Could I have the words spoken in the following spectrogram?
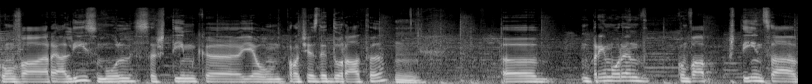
cumva realismul, să știm că e un proces de durată. Mm. Uh, în primul rând, cumva, știința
